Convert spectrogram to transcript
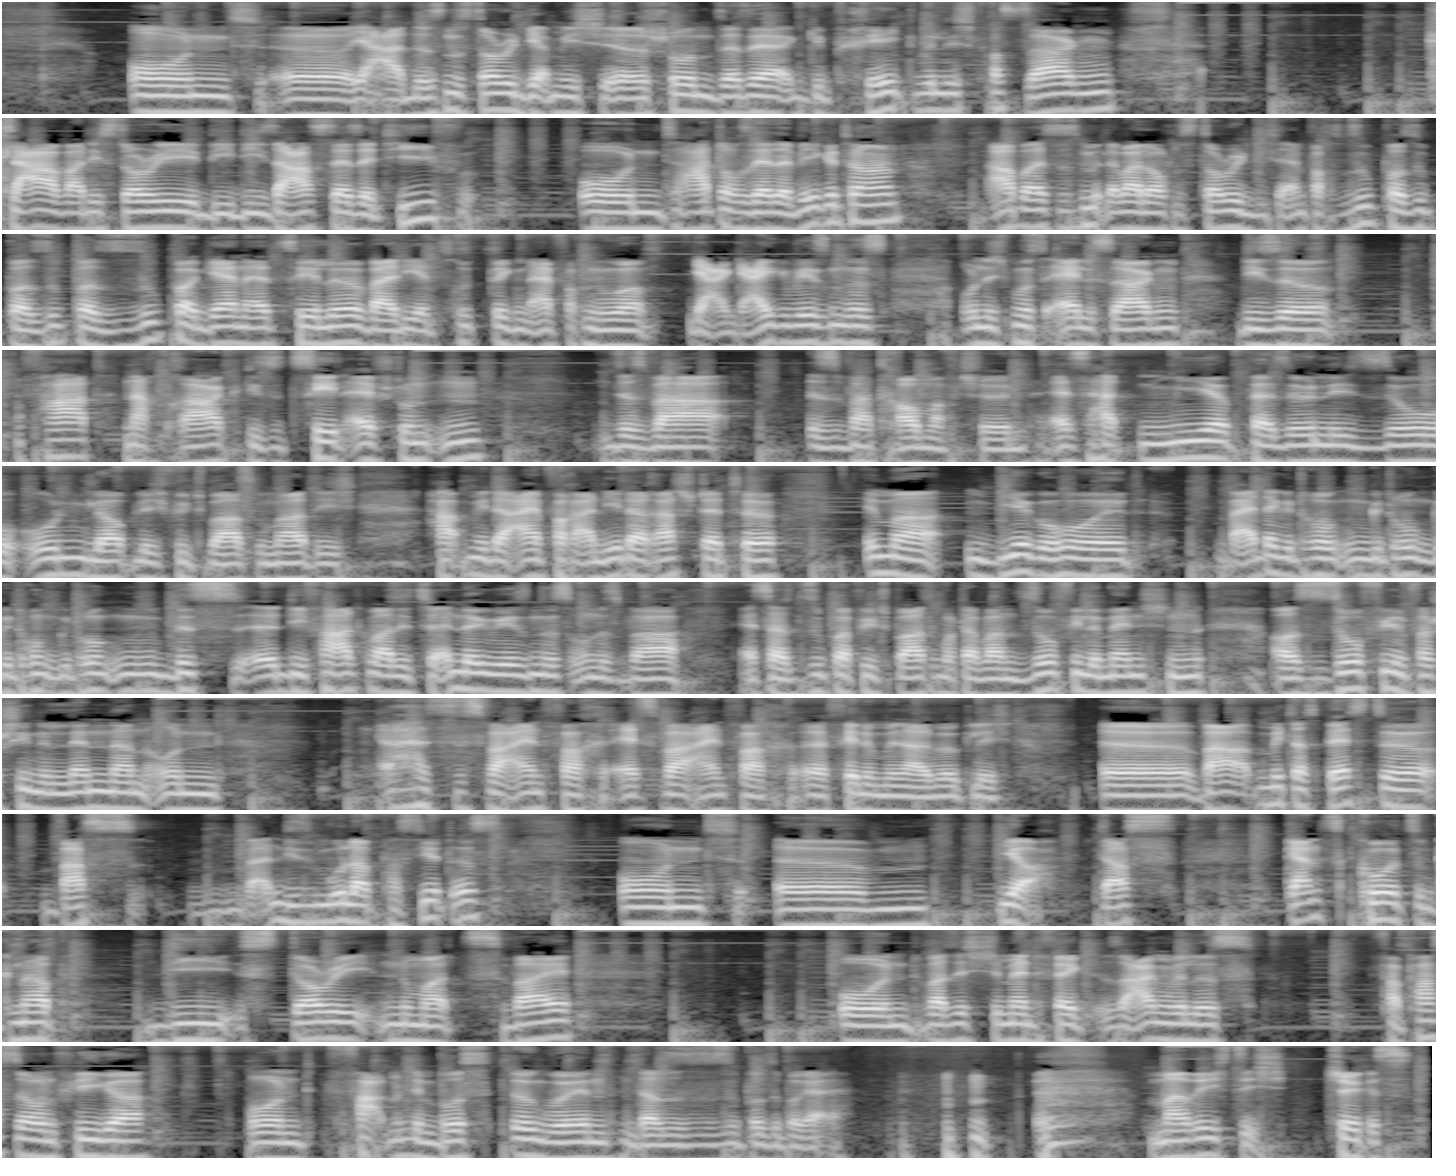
Und äh, ja, das ist eine Story, die hat mich äh, schon sehr, sehr geprägt, will ich fast sagen. Klar war die Story, die, die saß sehr, sehr tief und hat auch sehr, sehr wehgetan. Aber es ist mittlerweile auch eine Story, die ich einfach super, super, super, super gerne erzähle, weil die jetzt rückblickend einfach nur, ja, geil gewesen ist. Und ich muss ehrlich sagen, diese Fahrt nach Prag, diese 10, 11 Stunden, das war, es war traumhaft schön. Es hat mir persönlich so unglaublich viel Spaß gemacht. Ich habe mir da einfach an jeder Raststätte immer ein Bier geholt, weiter getrunken, getrunken, getrunken, getrunken, bis äh, die Fahrt quasi zu Ende gewesen ist und es war, es hat super viel Spaß gemacht. Da waren so viele Menschen aus so vielen verschiedenen Ländern und ja, es, es war einfach, es war einfach äh, phänomenal wirklich. Äh, war mit das Beste, was an diesem Urlaub passiert ist. Und ähm, ja, das ganz kurz und knapp die Story Nummer zwei. Und was ich im Endeffekt sagen will, ist, verpasst euren Flieger und fahrt mit dem Bus irgendwo hin. Das ist super, super geil. Mal richtig. Tschüss.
